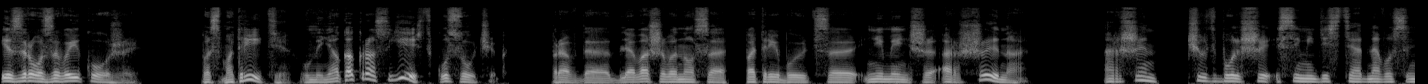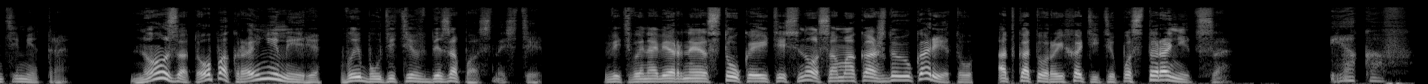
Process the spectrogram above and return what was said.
из розовой кожи. Посмотрите, у меня как раз есть кусочек. Правда, для вашего носа потребуется не меньше аршина. Аршин чуть больше 71 сантиметра. Но зато, по крайней мере, вы будете в безопасности. Ведь вы, наверное, стукаетесь носом о каждую карету, от которой хотите посторониться. Яков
